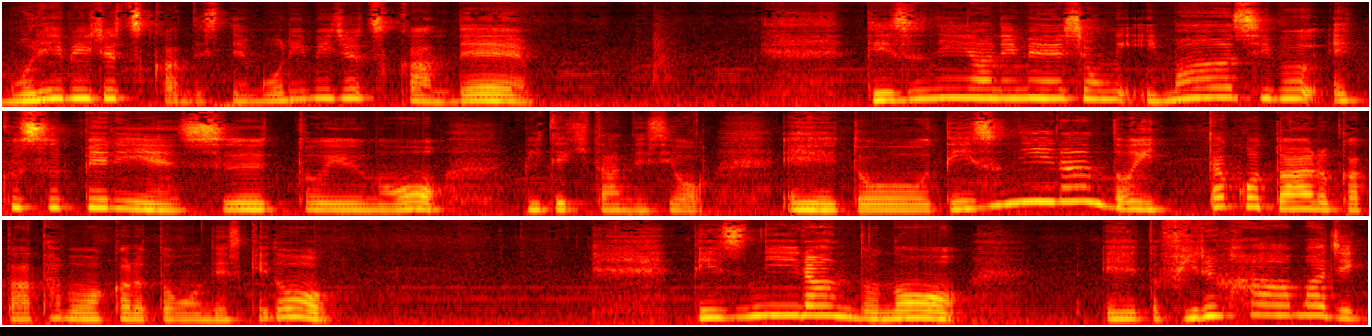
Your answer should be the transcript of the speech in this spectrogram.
森美術館ですね。森美術館でディズニーアニメーションイマーシブエクスペリエンスというのを見てきたんですよ。えっ、と、ディズニーランド行ったことある方は多分わかると思うんですけど、ディズニーランドの、えっ、と、フィルハーマジッ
